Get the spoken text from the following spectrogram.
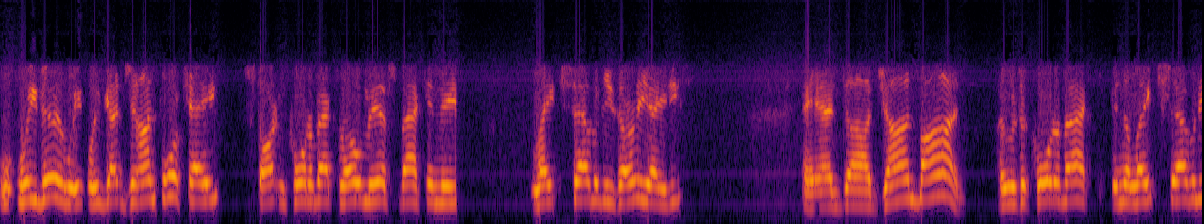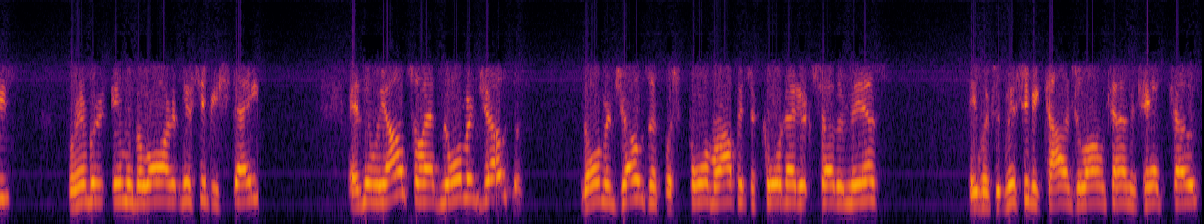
We do. We, we've got John Fourcade, starting quarterback for Ole Miss back in the late 70s, early 80s. And uh, John Bond, who was a quarterback in the late 70s, remember the Lord at Mississippi State. And then we also have Norman Joseph. Norman Joseph was former offensive coordinator at Southern Miss. He was at Mississippi College a long time as head coach,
